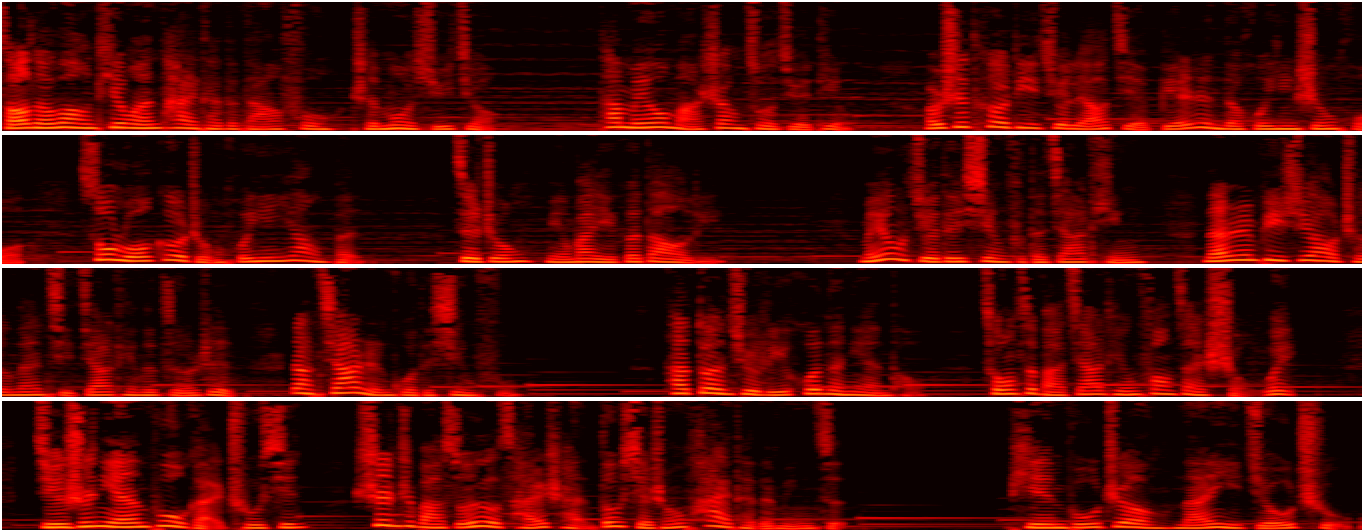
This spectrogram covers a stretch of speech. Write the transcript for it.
曹德旺听完太太的答复，沉默许久，他没有马上做决定，而是特地去了解别人的婚姻生活，搜罗各种婚姻样本，最终明白一个道理。没有绝对幸福的家庭，男人必须要承担起家庭的责任，让家人过得幸福。他断绝离婚的念头，从此把家庭放在首位，几十年不改初心，甚至把所有财产都写成太太的名字。品不正，难以久处。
